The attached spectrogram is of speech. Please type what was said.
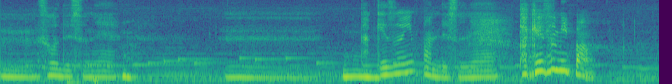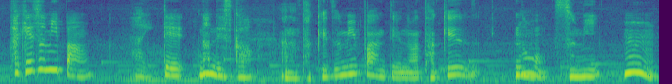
うん、そうですね。うん、竹炭パンですね。竹炭パン。竹炭パン。はい。って何ですか？あの竹炭パンっていうのは竹の炭。うん。うん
